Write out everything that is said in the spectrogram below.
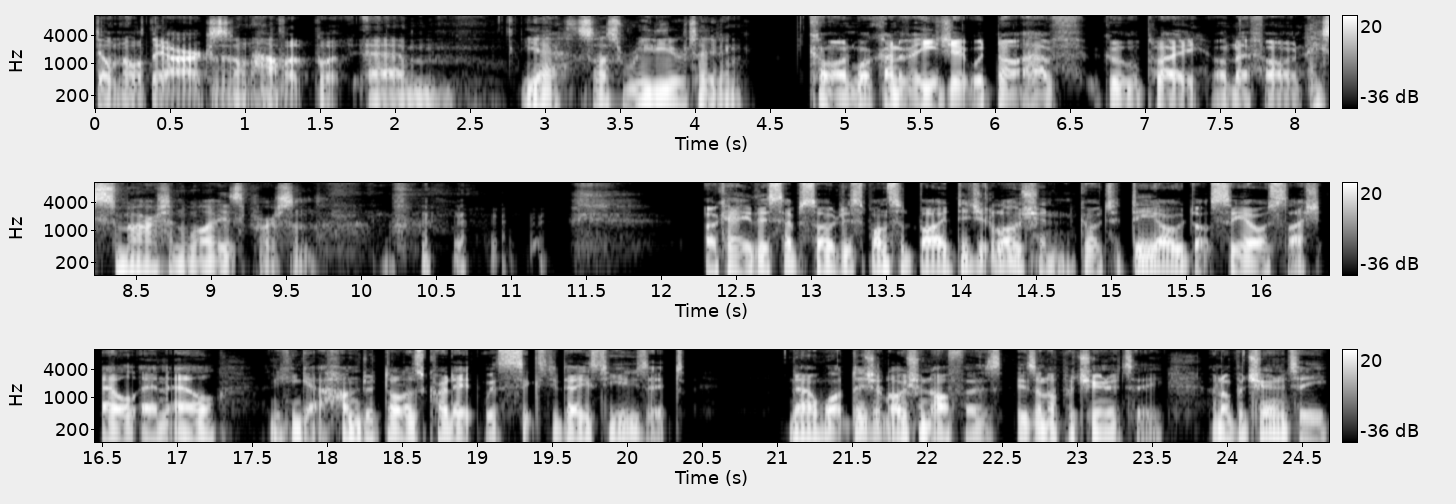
don't know what they are because I don't have it, but um, yeah, so that's really irritating. Come on, what kind of Egypt would not have Google Play on their phone? A smart and wise person. Okay, this episode is sponsored by DigitalOcean. Go to do.co slash LNL and you can get $100 credit with 60 days to use it. Now, what DigitalOcean offers is an opportunity, an opportunity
